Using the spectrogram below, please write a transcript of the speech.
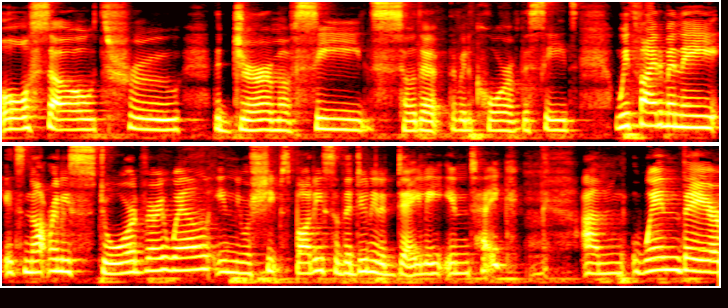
also through the germ of seeds, so the, the really core of the seeds. With vitamin E, it's not really stored very well in your sheep's body, so they do need a daily intake. Um, when they're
